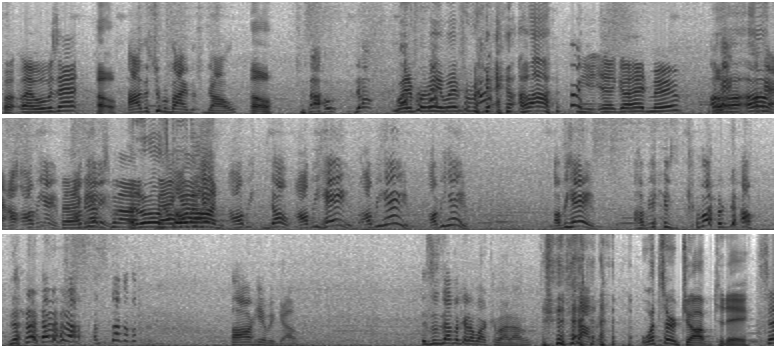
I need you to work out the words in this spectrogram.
What, what was that? Uh-oh. I'm the supervisor. No. Uh-oh. No. No. Wait for me, wait for me. Ah. Yeah, go ahead, move. Okay. Uh, uh. okay. I'll, I'll behave. I'll behave. Spy. I don't know what's going on. I'll be no. I'll behave. I'll behave. I'll behave. I'll behave. I'll behave. Come on, no, no, no, no, no, no. I'm stuck on the. Oh, here we go. This is never gonna work, come on, Stop it. What's our job today? So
